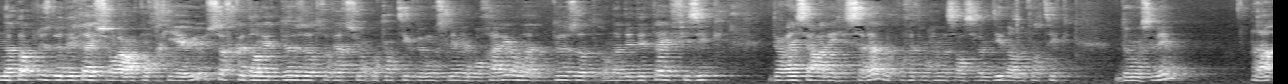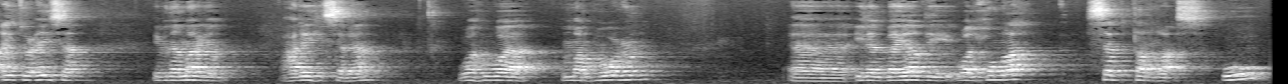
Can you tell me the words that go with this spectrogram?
On n'a pas plus de détails sur la rencontre qu'il y a eu, sauf que dans les deux autres versions authentiques de Muslim et Bukhari, on a, deux autres, on a des détails physiques de Raïsa alayhi salam. Le prophète Mohammed sallam dit dans l'authentique de Muslim Ra'aytu Isa ibn Maryam alayhi salam wa huwa marbu'un euh, ila al-bayadi wal-humrah sabt ras ou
